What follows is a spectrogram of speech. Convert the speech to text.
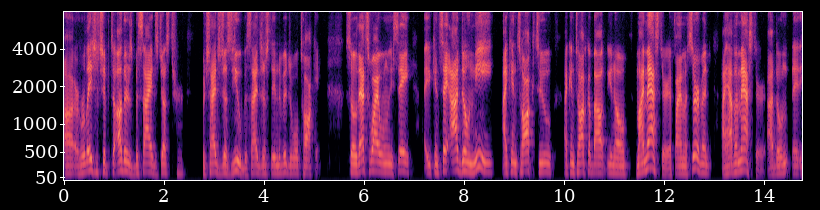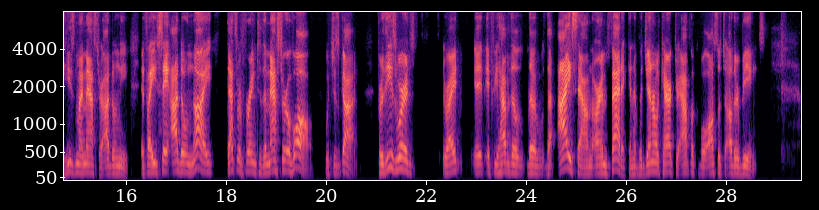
uh, relationship to others besides just her, besides just you, besides just the individual talking. So that's why when we say you can say Adoni, I can talk to I can talk about you know my master. If I'm a servant, I have a master. I don't. He's my master. Adoni. If I say Adonai, that's referring to the master of all, which is God. For these words, right? If you have the the the I sound, are emphatic and have a general character applicable also to other beings.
